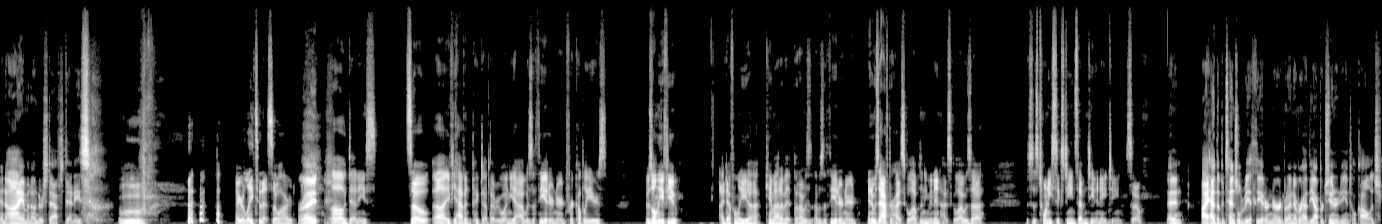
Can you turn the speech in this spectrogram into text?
and I am an understaffed Denny's. Ooh, I relate to that so hard. right? Oh, Denny's. So, uh, if you haven't picked up, everyone, yeah, I was a theater nerd for a couple of years. It was only a few. I definitely uh, came out of it, but I was I was a theater nerd, and it was after high school. I wasn't even in high school. I was uh, this is 2016, 17, and 18. So, I didn't. I had the potential to be a theater nerd, but I never had the opportunity until college.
